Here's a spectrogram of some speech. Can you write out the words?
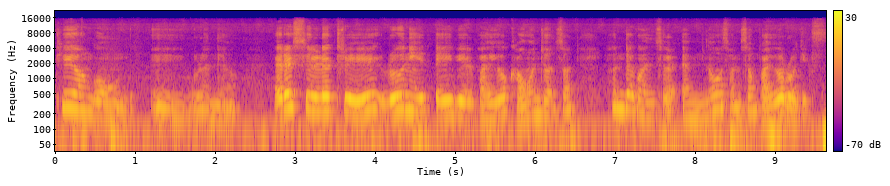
TA 항공 예, 올랐네요. LX 일렉트릭, 루닛, ABL 바이오, 강원전선, 현대건설, 엠노, 삼성 바이오로직스,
